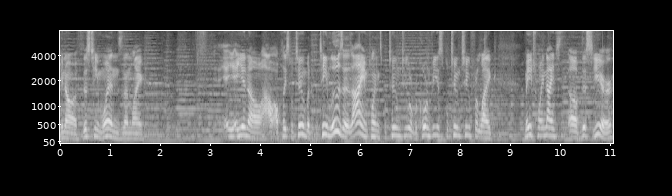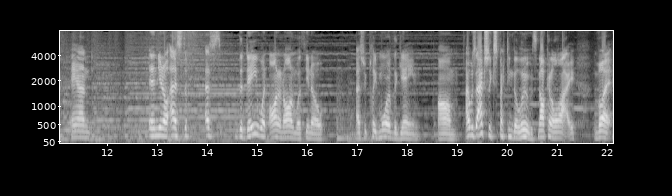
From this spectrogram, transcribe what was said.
you know, if this team wins, then like, you know, I'll, I'll, play Splatoon, but if the team loses, I ain't playing Splatoon 2 or recording via Splatoon 2 for like May 29th of this year, and and you know, as the as the day went on and on with you know, as we played more of the game, um, I was actually expecting to lose, not gonna lie, but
